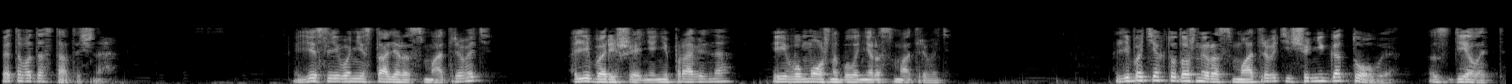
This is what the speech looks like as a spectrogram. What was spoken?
этого достаточно. Если его не стали рассматривать, либо решение неправильно, и его можно было не рассматривать, либо те, кто должны рассматривать, еще не готовы сделать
